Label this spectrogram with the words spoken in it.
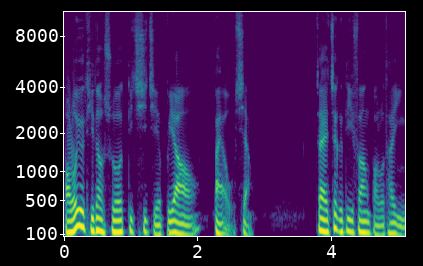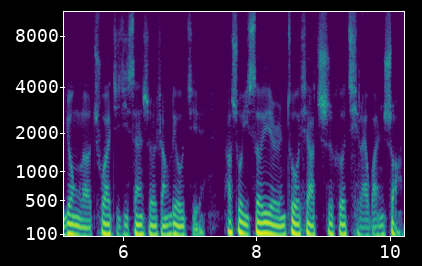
保罗又提到说，第七节不要拜偶像。在这个地方，保罗他引用了出埃及记三十二章六节，他说：“以色列人坐下吃喝，起来玩耍。”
